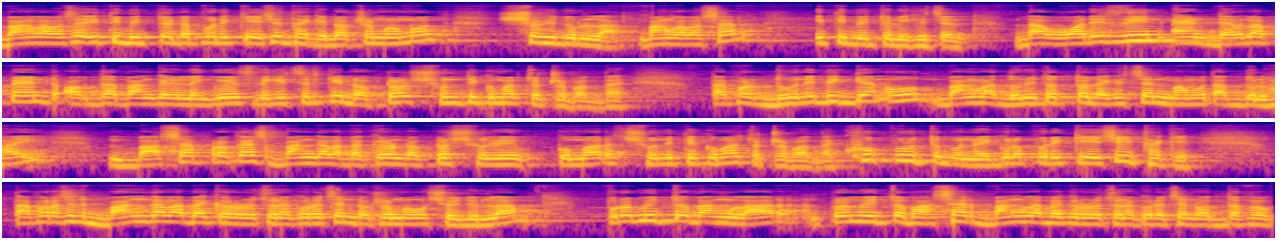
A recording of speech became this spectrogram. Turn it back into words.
বাংলা ভাষার ইতিবৃত্ত এটা পরীক্ষা এসে থাকে? ডক্টর মোহাম্মদ শহীদুল্লাহ বাংলা ভাষার ইতিবৃত্ত লিখেছেন। The origin and development of the Bengali language লিখেছেন কি? ডক্টর সুনীতি কুমার চট্টোপাধ্যায়। তারপর ধ্বনি বিজ্ঞান ও বাংলা ধ্বনিতত্ত্ব লিখেছেন মোহাম্মদ আব্দুল হাই। ভাষা প্রকাশ, বাংলা ব্যাকরণ ডক্টর সুনীল কুমার, সুনীতি কুমার চট্টোপাধ্যায়। খুব গুরুত্বপূর্ণ, এগুলো পরে পরীক্ষা এসেই থাকে? তারপর আছে বাংলা ব্যাকরণ রচনা করেছেন ডক্টর মোহাম্মদ শহীদুল্লাহ। প্রমিত বাংলার, প্রমিত ভাষার বাংলা ব্যাকরণ রচনা করেছেন অধ্যাপক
